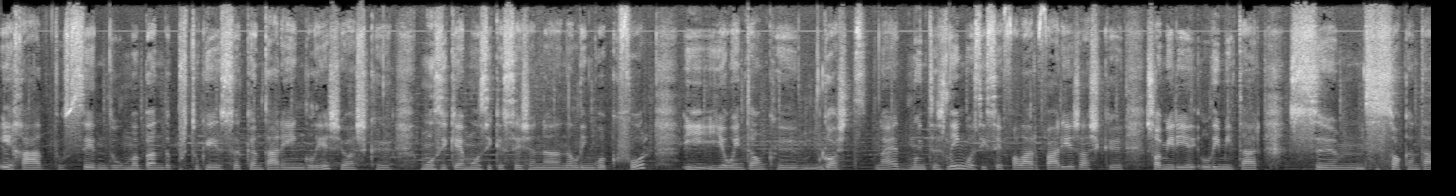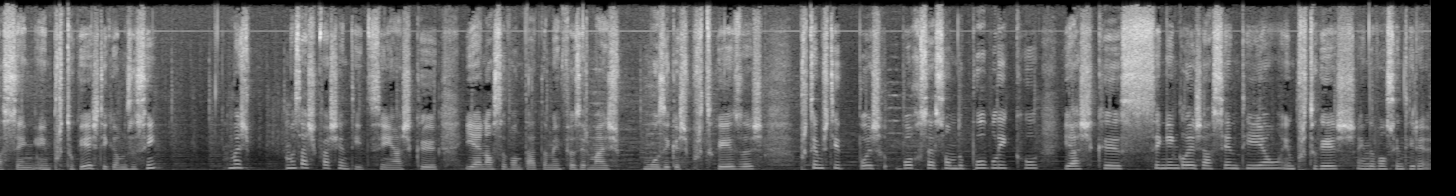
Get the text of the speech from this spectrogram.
errado sendo uma banda portuguesa cantar em inglês. Eu acho que música é música, seja na, na língua que for. E, e eu então que gosto é, de muitas línguas e sei falar várias, acho que só me iria limitar se, se só cantasse em, em português, digamos assim. Mas, mas acho que faz sentido, sim. Acho que e é a nossa vontade também fazer mais músicas portuguesas, porque temos tido depois boa recepção do público e acho que se em inglês já sentiam, em português ainda vão sentir,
